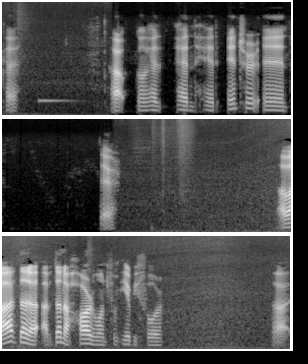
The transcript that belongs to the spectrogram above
Okay. Alright, go ahead, ahead and hit enter and there. Oh, I've done a I've done a hard one from here before. Alright.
